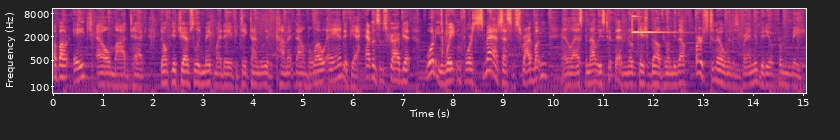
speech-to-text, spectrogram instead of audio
about HL Mod Tech. Don't forget you absolutely make my day if you take time to leave a comment down below, and if you haven't subscribed yet, what are you waiting for? Smash that subscribe button, and last but not least, hit that notification bell if you want to be the first to know when there's a brand new video from me,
